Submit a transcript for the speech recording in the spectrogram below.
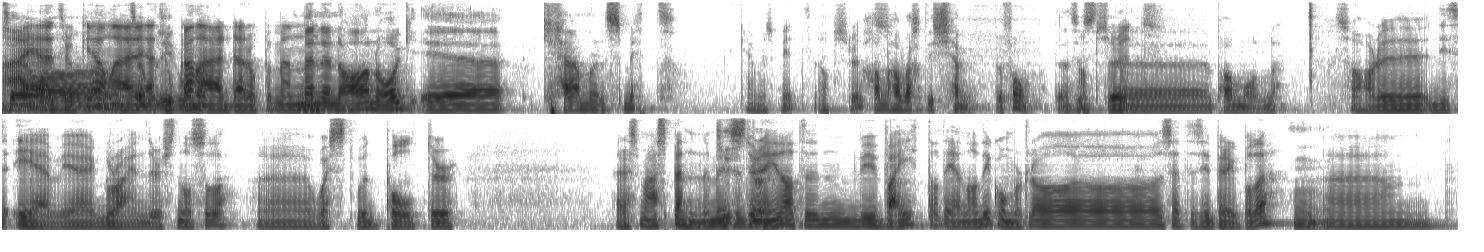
Nei, jeg tror ikke han er, jeg tror ikke han er der oppe, men. Men en annen òg er Cameron Smith. Cameron Smith, absolutt. Han har vært i kjempeform de siste Absolutt. par månedene. Så har du disse evige grindersene også, da. Eh, Westwood, Polter. Det er det som er spennende med disse turneringene, at vi veit at en av de kommer til å sette sitt preg på det. Mm. Eh,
